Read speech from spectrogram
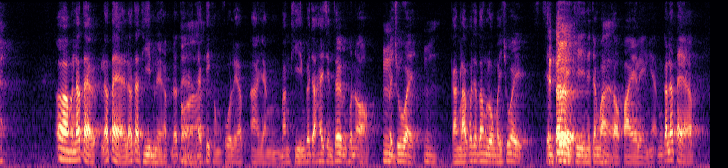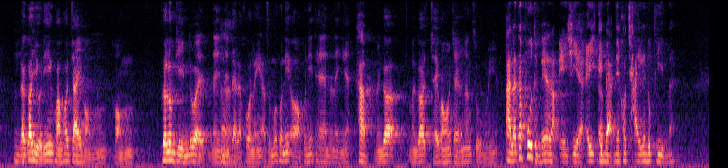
เออมันแล้วแต่แล้วแต่แล้วแต่ทีมเลยครับ แล้วแต่อ่าแท็กติกของโค้ชเลยครับอ่าอย่างบางทีมก็จะให้ center เป็นคนออกอืม ไปช่วย อืม กลางรับก็จะต้องลงไปช่วยเซน Center เตอร์อีกทีในจังหวะอ่าต่อไปอะไรอย่างเงี้ยมันก็แล้วแต่ครับอืมแล้วก็อยู่ที่ความเข้าใจของของ เพื่อนร่วมทีมด้วยในในอ่าแต่ละคนอะไรเงี้ยสมมติคนนี้ออกคนนี้แทนอะไรเงี้ยครับมันก็มันก็ใช้ความเข้าใจค่อนข้างสูงอะไรเงี้ยอะแล้วถ้าพูดถึงในระดับเอเชียไอ้ไอ้แบบเนี้ยเขาใช้กันทุกทีมไหม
